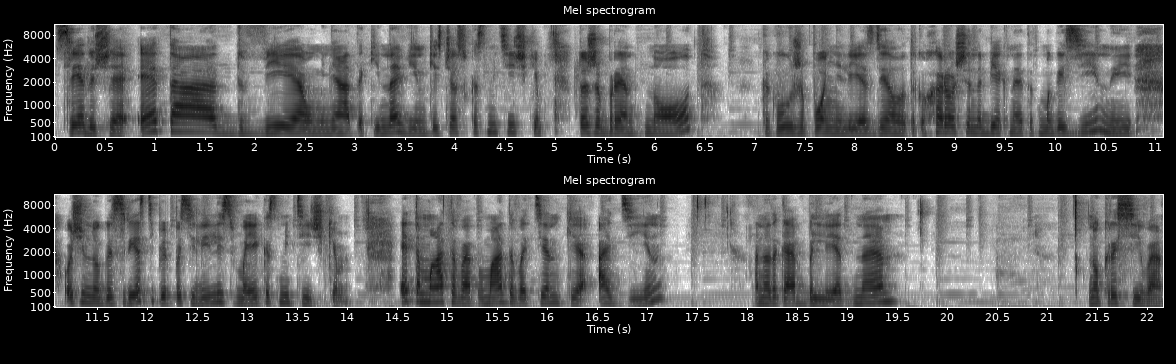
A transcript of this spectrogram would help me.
Следующее, это две у меня такие новинки сейчас в косметичке. Тоже бренд Note. Как вы уже поняли, я сделала такой хороший набег на этот магазин, и очень много средств теперь поселились в моей косметичке. Это матовая помада в оттенке 1. Она такая бледная, но красивая.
